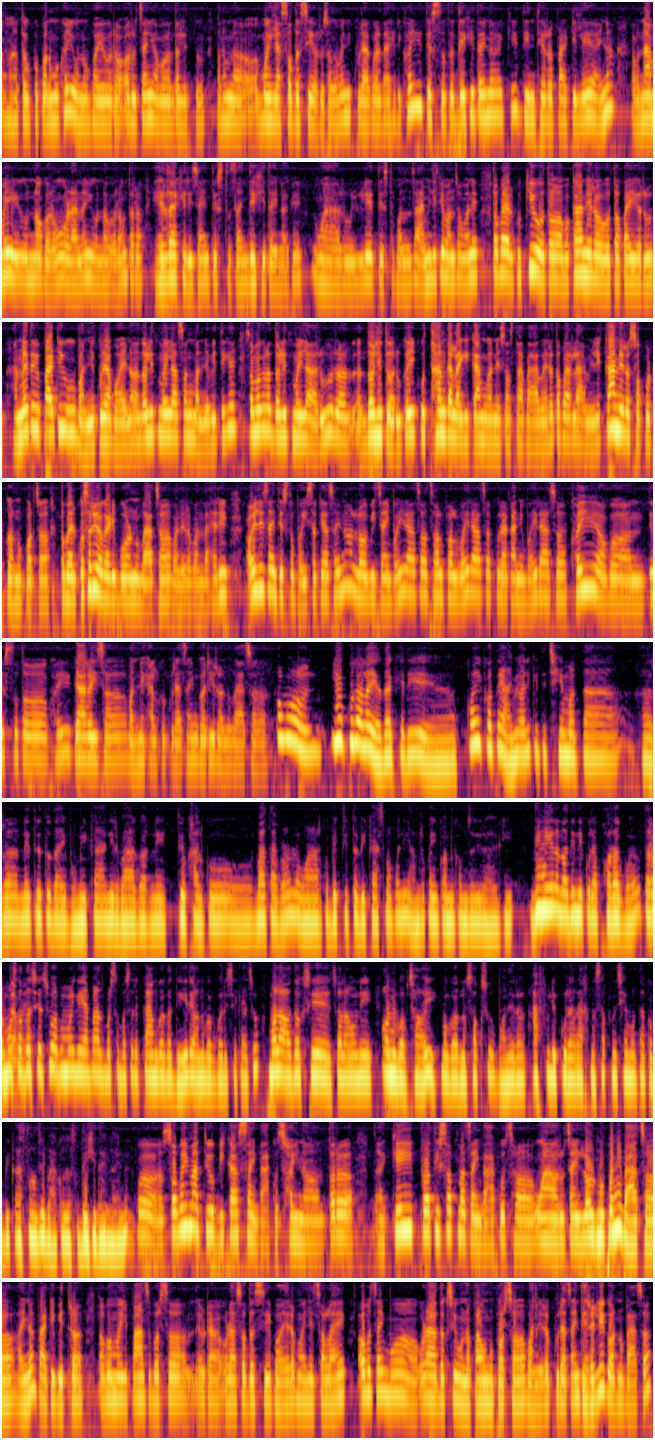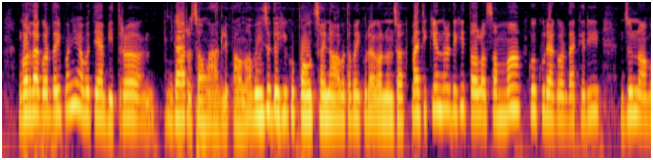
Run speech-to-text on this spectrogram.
उहाँ त उपप्रमुखै हुनुभयो र अरू चाहिँ अब दलित भनौँ न महिला सदस्यहरूसँग पनि कुरा गर्दाखेरि खै त्यस्तो त देखिँदैन के दिन्थ्यो र पार्टीले होइन? अब नामै नगरौँ वडा नै नगरौँ तर हेर्दाखेरि चाहिँ त्यस्तो चाहिँ देखिँदैन के? उहाँहरूले त्यस्तो भन्नुहुन्छ हामीले के भन्छौँ भने तपाईँहरूको के हो त? अब कहाँनिर हो तपाईँहरू? हामीलाई त यो पार्टी ऊ भन्ने कुरा भएन। दलित महिला सङ्घ भन्ने बित्तिकै समग्र दलित महिलाहरू र दलितहरूकै उत्थानका लागि काम गर्ने संस्था भए भएर तपाईँहरूलाई हामीले कहाँनिर सपोर्ट गर्नुपर्छ? तपाईँहरू कसरी अगाडि बढ्नु भएको छ भनेर भन्दाखेरि अहिले चाहिँ त्यस्तो भइसकेका छैन। लबी चाहिँ भइरहेछ छलफल भइरहेछ कुराकानी भइरहेछ। खै अब त्यस्तो त खै गाह्रै छ भन्ने खालको कुरा चाहिँ गरिरहनु भएको छ। अब यो कुरालाई हेर्दाखेरि कहीँ कतै हामी अलिकति क्षमता र नेतृत्वदायी भूमिका निर्वाह गर्ने त्यो खालको वातावरण र उहाँहरूको व्यक्तित्व विकासमा पनि हाम्रो कहीँ कमी कमजोरी रह्यो कि? दिने र नदिने कुरा फरक भयो। तर म सदस्य छु। अब मैले यहाँ पाँच वर्ष बसेर काम गर्दा धेरै अनुभव गरिसकेका छु। मलाई अध्यक्ष चलाउने अनुभव छ है। म गर्न सक्छु भनेर आफूले कुरा राख्न सक्ने क्षमताको विकास त अझै भएको जस्तो देखिँदैन होइन? अब सबैमा त्यो विकास चाहिँ भएको छैन। तर केही प्रतिशतमा चाहिँ भएको छ। उहाँहरू चाहिँ लड्नु पनि भएको छ होइन? पार्टीभित्र। अब मैले पाँच वर्ष एउटा वडा सदस्य भएर मैले चलाएँ। अब चाहिँ म वडा अध्यक्ष हुन पाउनुपर्छ भनेर कुरा चाहिँ धेरैले गर्नु भएको छ। गर्दा गर्दै पनि अब त्यहाँभित्र गाह्रो छ उहाँहरूले पाउनु। अब हिजोदेखिको पहुँच छैन अब तपाईँ कुरा गर्नुहुन्छ। माथि केन्द्रदेखि तलसम्मको कुरा गर्दाखेरि जुन अब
